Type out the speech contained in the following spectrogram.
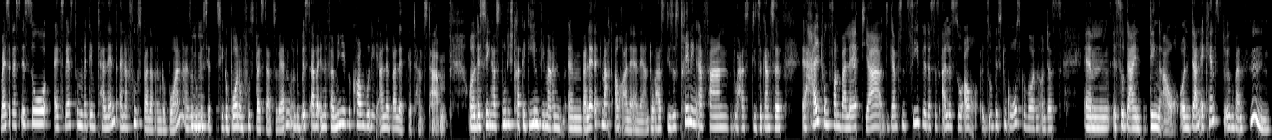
Weißt du, das ist so, als wärst du mit dem Talent einer Fußballerin geboren. Also mhm. du bist jetzt hier geboren, um Fußballstar zu werden. Und du bist aber in eine Familie gekommen, wo die alle Ballett getanzt haben. Und deswegen hast du die Strategien, wie man ähm, Ballett macht, auch alle erlernt. Du hast dieses Training erfahren, du hast diese ganze Erhaltung von Ballett, ja, die ganzen Ziele, das ist alles so auch, so bist du groß geworden und das ähm, ist so dein Ding auch. Und dann erkennst du irgendwann, hm,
